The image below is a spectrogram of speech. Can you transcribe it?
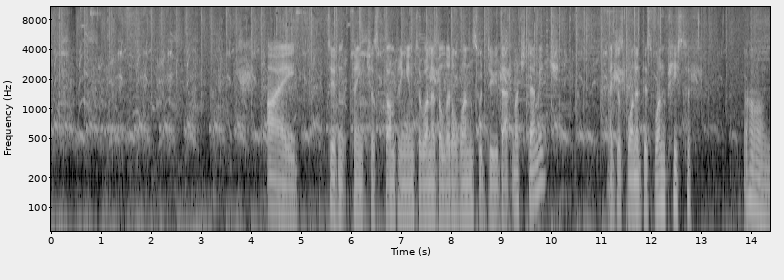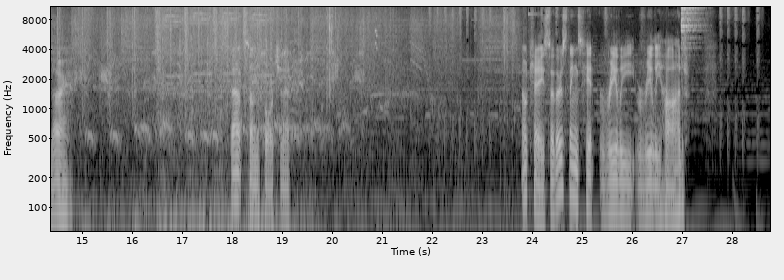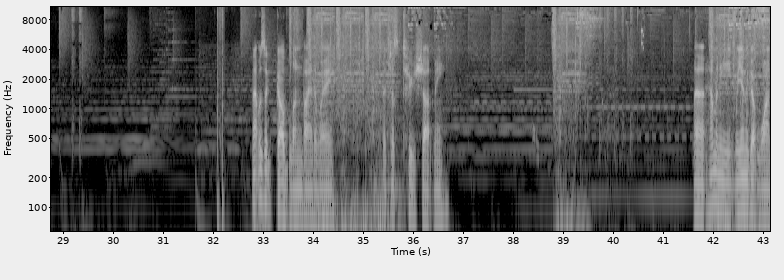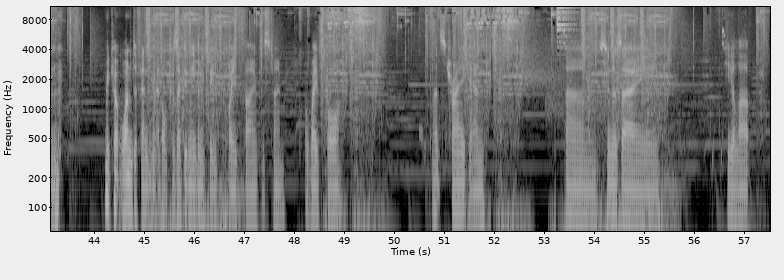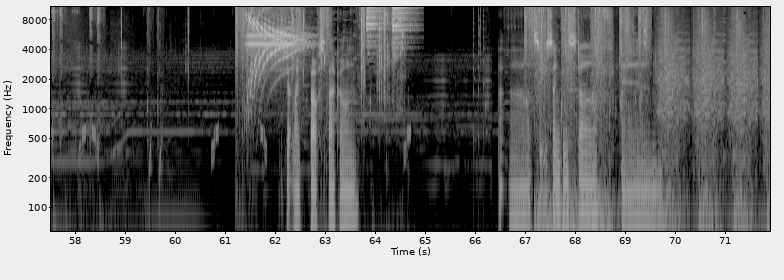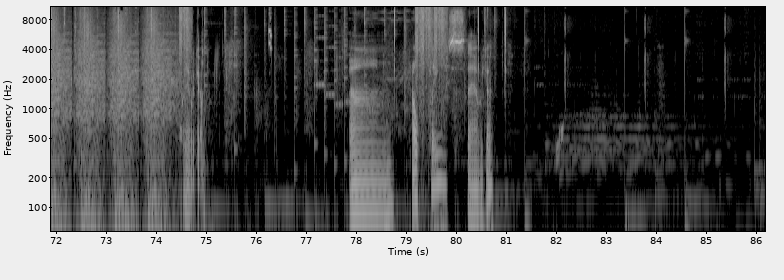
I didn't think just bumping into one of the little ones would do that much damage. I just wanted this one piece of Oh no. That's unfortunate. Okay, so those things hit really, really hard. That was a goblin, by the way, that just two-shot me. Uh, how many? We only got one. We got one defender medal because I didn't even beat wave 5 this time. Or wave 4. Let's try again. Um, as soon as I heal up. Get my buffs back on. Uh, let's see, Sanguine Staff, and... There we go. Um, health please. There we go.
